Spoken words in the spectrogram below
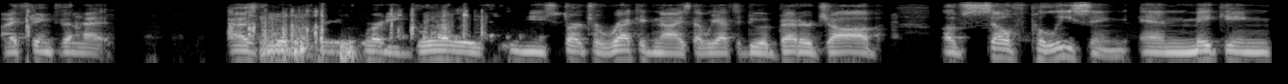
I think that as the Libertarian Party grows, we start to recognize that we have to do a better job of self-policing and making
